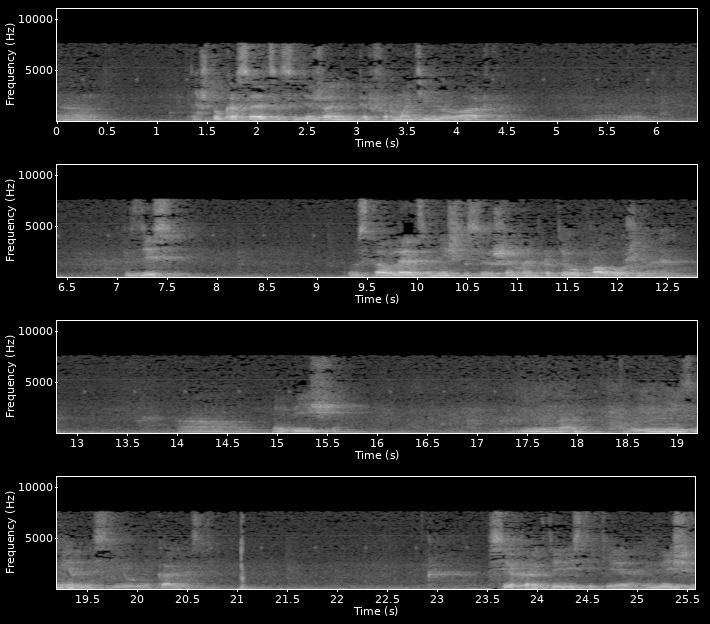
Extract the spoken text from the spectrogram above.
Э, что касается содержания перформативного акта, здесь выставляется нечто совершенно противоположное вещи, именно в ее неизменности и уникальности. Все характеристики веч,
